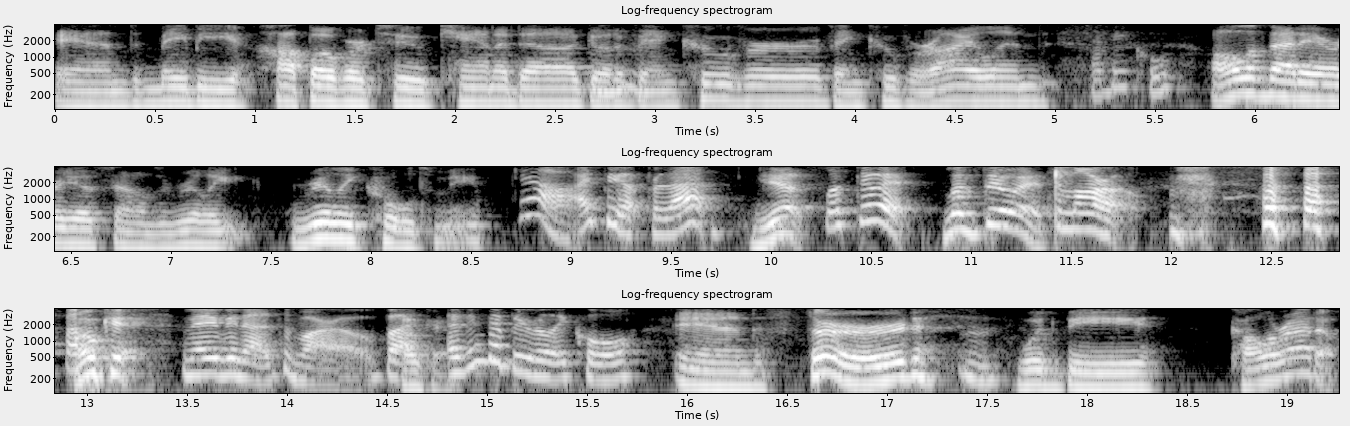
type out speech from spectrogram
and maybe hop over to Canada, go to mm. Vancouver, Vancouver Island. That'd be cool. All of that area sounds really, really cool to me. Yeah, I'd be up for that. Yes. Let's do it Let's do it. tomorrow. Okay. Maybe not tomorrow, but Okay. I think that'd be really cool. And third mm. would be Colorado.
